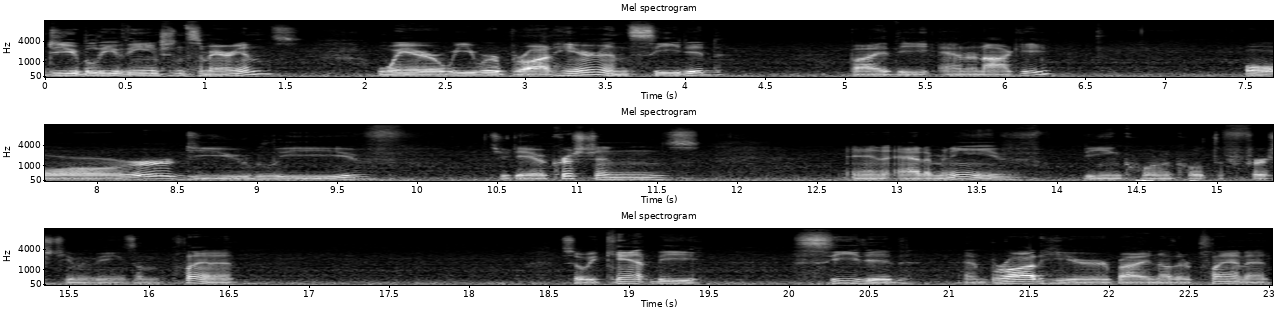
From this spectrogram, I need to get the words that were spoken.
Do you believe the ancient Sumerians, where we were brought here and seeded by the Anunnaki? Or do you believe Judeo Christians and Adam and Eve being quote unquote the first human beings on the planet? So we can't be seeded and brought here by another planet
